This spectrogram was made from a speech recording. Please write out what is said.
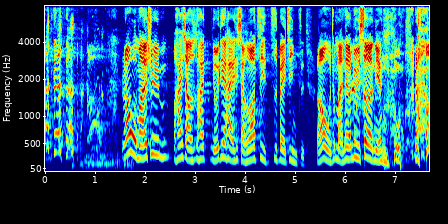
然后我们还去，还想说，还有一天还想说要自己自备镜子，然后我就买那个绿色的粘土，然后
